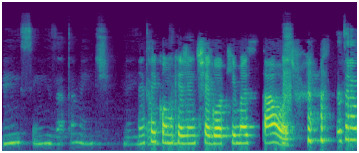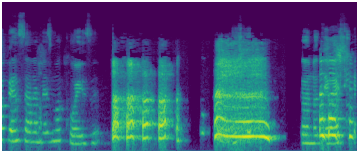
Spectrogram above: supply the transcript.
Sim, sim, exatamente. Né? Então, Nem sei como que a gente chegou aqui, mas tá ótimo. Eu tava pensando a mesma coisa. Eu, eu acho que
